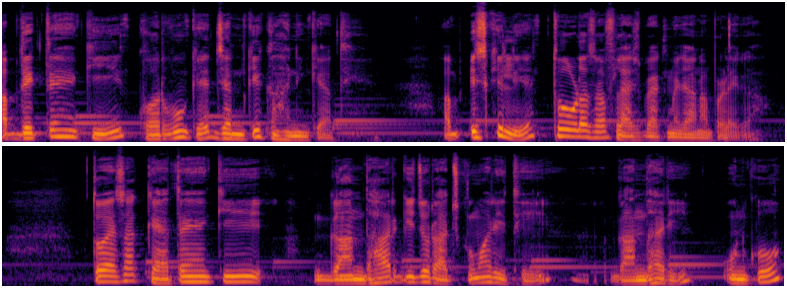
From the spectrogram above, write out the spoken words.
अब देखते हैं कि कौरवों के जन्म की कहानी क्या थी। अब इसके लिए थोड़ा सा फ्लैशबैक में जाना पड़ेगा। तो ऐसा कहते हैं कि गांधार की जो राजकुमारी थी, गांधारी, उनको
